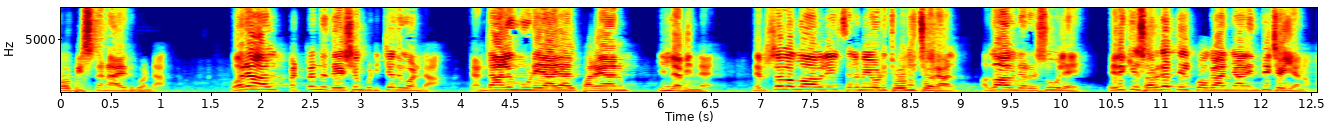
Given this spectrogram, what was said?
കോപിഷ്ഠനായതുകൊണ്ടാണ് ഒരാൾ പെട്ടെന്ന് ദേഷ്യം പിടിച്ചതുകൊണ്ടാണ് രണ്ടാളും കൂടി ആയാൽ പറയാനും ഇല്ല പിന്നെ. നബ്സല്ലാ അലൈഹി സ്വലമയോട് ചോദിച്ച ഒരാൾ അള്ളാഹുവിന്റെ റസൂലെ എനിക്ക് സ്വർഗത്തിൽ പോകാൻ ഞാൻ എന്ത് ചെയ്യണം?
